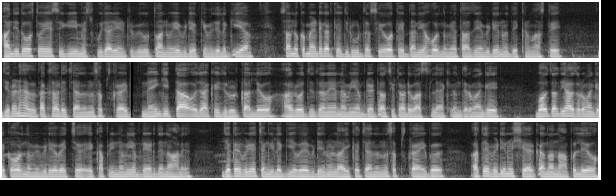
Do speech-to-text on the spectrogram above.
ਹਾਂਜੀ ਦੋਸਤੋ, ਇਹ ਸੀਗੀ ਮਿਸ ਪੂਜਾ ਦੀ ਇੰਟਰਵਿਊ ਤੁਹਾਨੂੰ ਇਹ ਵੀਡੀਓ ਕਿਵੇਂ ਦੀ ਲੱਗੀ ਆ? ਸਾਨੂੰ ਕਮੈਂਟ ਕਰਕੇ ਜਰੂਰ ਦੱਸਿਓ ਅਤੇ ਇਦਾਂ ਦੀਆਂ ਹੋਰ ਨਵੀਆਂ ਤਾਜ਼ੀਆਂ ਵੀਡੀਓ ਨੂੰ ਦੇਖਣ ਵਾਸਤੇ। ਜਿਨ੍ਹਾਂ ਨੇ ਹਜੇ ਤੱਕ ਸਾਡੇ ਚੈਨਲ ਨੂੰ ਸਬਸਕ੍ਰਾਈਬ ਨਹੀਂ ਕੀਤਾ, ਉਹ ਜਾ ਕੇ ਜਰੂਰ ਕਰ ਲਿਓ। ਹਰ ਰੋਜ਼ ਦੀਆਂ ਨਵੀਆਂ ਅਪਡੇਟਾਂ ਅਸੀਂ ਤੁਹਾਡੇ ਵਾਸਤੇ ਲੈ ਕੇ ਹੁੰਦੇ ਰਵਾਂਗੇ। ਬਹੁਤ ਜਲਦੀ ਹਾਜ਼ਰ ਹੋਵਾਂਗੇ ਇੱਕ ਹੋਰ ਨਵੀਂ ਵੀਡੀਓ ਵਿੱਚ। ਇੱਕ ਆਪਣੀ ਨਵੀਂ ਅਪਡੇਟ ਦੇ ਨਾਲ। ਜੇਕਰ ਵੀਡੀਓ ਚੰਗੀ ਲੱਗੀ ਹੋਵੇ ਵੀਡੀਓ ਨੂੰ ਲਾਈਕ ਚੈਨਲ ਨੂੰ ਸਬਸਕ੍ਰਾਈਬ ਅਤੇ ਵੀਡੀਓ ਨੂੰ ਸ਼ੇਅਰ ਕਰਨਾ ਨਾ ਭੁੱਲਿਓ।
